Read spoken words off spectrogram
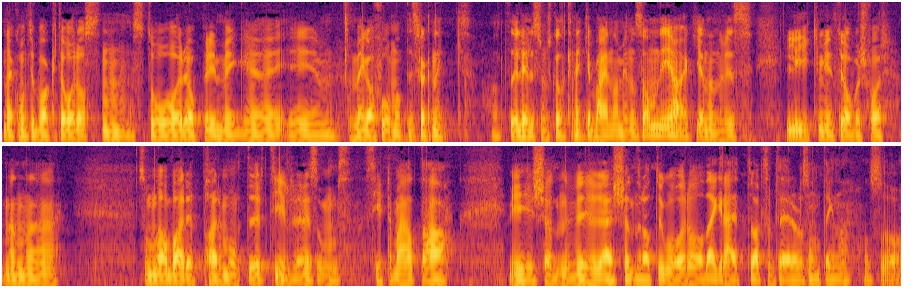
når jeg kom tilbake til Åråsen, står oppe i, meg, i megafonen at de skal knekke at Lillestrøm skal knekke beina mine sånn, de har jeg ikke nødvendigvis like mye til overs for. Men uh, som da bare et par måneder tidligere liksom sier til meg at da vi skjønner, jeg skjønner at du går, og det er greit, du aksepterer det og sånne ting. Da. Og så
